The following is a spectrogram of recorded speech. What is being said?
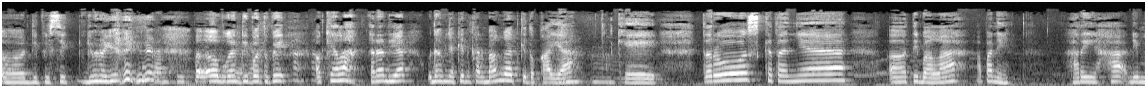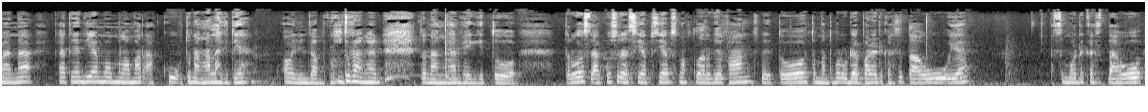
eh, di fisik gimana gimana bukan tipe, bukan tipe tapi oke lah karena dia udah meyakinkan banget gitu kak ya. Oke. Terus katanya eh, tibalah apa nih hari H di mana katanya dia mau melamar aku. Tunangan lah gitu ya. Oh ini dalam kurung tunangan. Tunangan kayak gitu terus aku sudah siap-siap sama keluarga kan seperti itu. Teman-teman udah pada dikasih tahu ya. Semua dikasih tahu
